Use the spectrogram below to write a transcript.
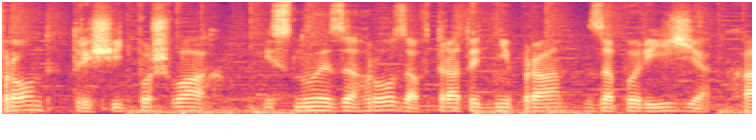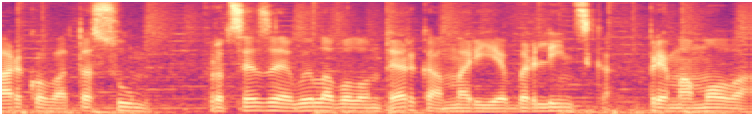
Фронт тріщить по швах. Існує загроза втрати Дніпра, Запоріжжя, Харкова та Сум. Про це заявила волонтерка Марія Берлінська. Пряма мова.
